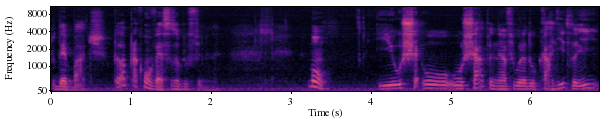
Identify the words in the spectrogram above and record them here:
o debate, para a conversa sobre o filme, né? Bom, e o, o, o Chaplin, né, a figura do Carlito ali,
